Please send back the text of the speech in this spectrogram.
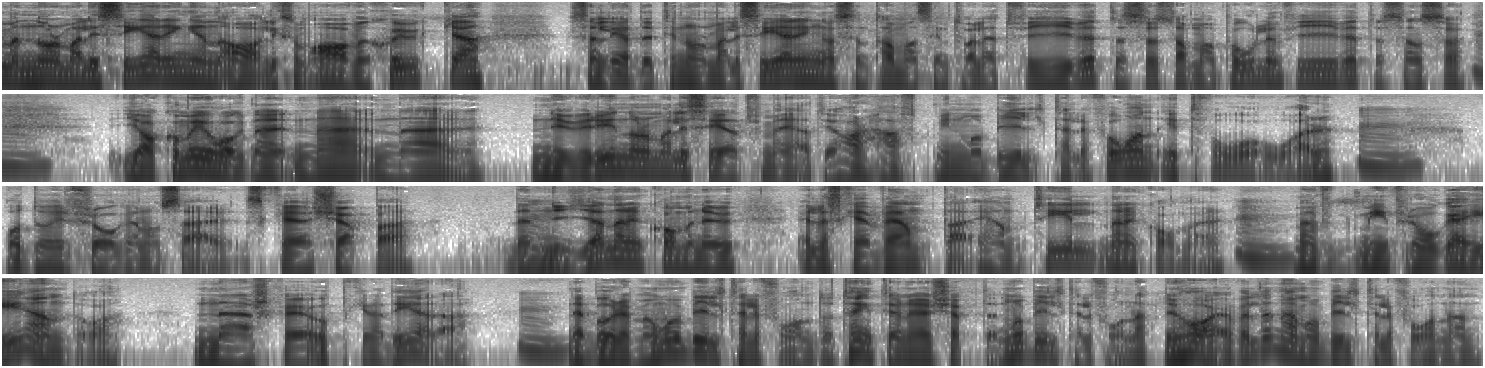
men normaliseringen av liksom avundsjuka, sen leder till normalisering och sen tar man sin toalett för givet och så tar man poolen för givet och sen så Mm. Jag kommer ihåg när, när, när nu är det ju normaliserat för mig att jag har haft min mobiltelefon i två år Mm. och då är frågan om så här, ska jag köpa den Mm. nya när den kommer nu eller ska jag vänta en till när den kommer? Mm. Men min fråga är ändå, när ska jag uppgradera? Mm. När jag började med mobiltelefon, då tänkte jag när jag köpte en mobiltelefon att nu har jag väl den här mobiltelefonen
